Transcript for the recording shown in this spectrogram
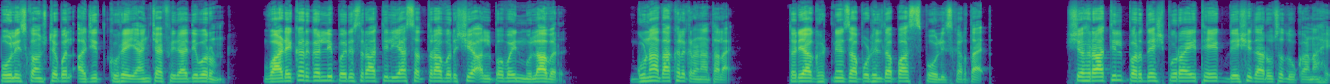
पोलीस कॉन्स्टेबल अजित कुरे यांच्या फिर्यादीवरून वाडेकर गल्ली परिसरातील या सतरा वर्षीय अल्पवयीन मुलावर गुन्हा दाखल करण्यात आलाय. तर या घटनेचा पुढील तपास पोलीस करतायत. शहरातील परदेशपुरा येथे एक देशी दारूचं दुकान आहे.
